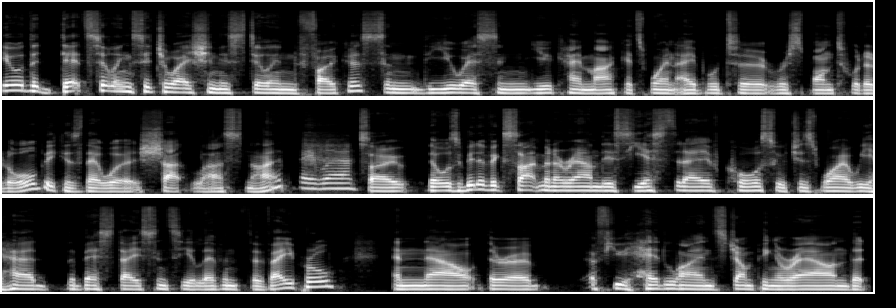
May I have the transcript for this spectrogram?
Yeah, well, the debt ceiling situation is still in focus, and the US and UK markets weren't able to respond to it at all because they were shut last night. They were. So there was a bit of excitement around this yesterday, of course, which is why we had the best day since the 11th of April. And now there are a few headlines jumping around that,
